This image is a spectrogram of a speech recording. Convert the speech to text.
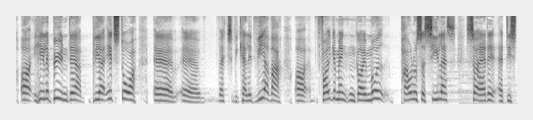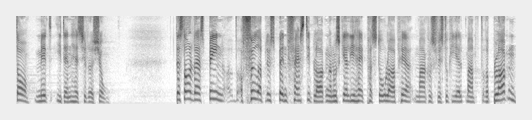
og hele byen der bliver et stort øh, øh, hvad vi kalder et virvar, og folkemængden går imod Paulus og Silas, så er det, at de står midt i den her situation. Der står, at deres ben og fødder blev spændt fast i blokken, og nu skal jeg lige have et par stoler op her, Markus, hvis du kan hjælpe mig. For blokken,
